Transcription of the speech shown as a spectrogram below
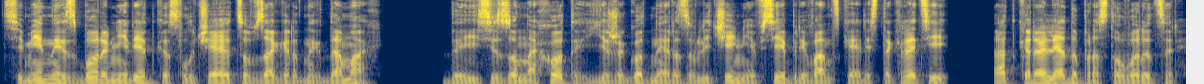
Семейные сборы нередко случаются в загородных домах, да и сезон охоты — ежегодное развлечение всей бреванской аристократии от короля до простого рыцаря.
